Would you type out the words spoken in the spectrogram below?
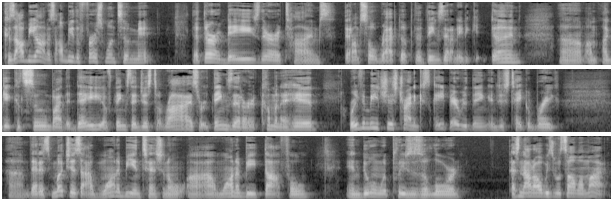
Because I'll be honest, I'll be the first one to admit that there are days, there are times that I'm so wrapped up in the things that I need to get done. Um, i get consumed by the day of things that just arise or things that are coming ahead, or even me just trying to escape everything and just take a break. Um, that as much as I want to be intentional, uh, I want to be thoughtful in doing what pleases the Lord, that's not always what's on my mind.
